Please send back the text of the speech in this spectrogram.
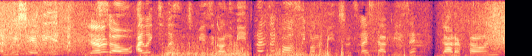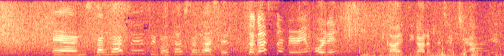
and we share these. Yeah. So I like to listen to music on the beach. Sometimes I fall asleep on the beach, so it's nice to have music. Mm-hmm. Got our phones and sunglasses. We both have sunglasses. Sunglasses are very important because you gotta protect your eyes.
